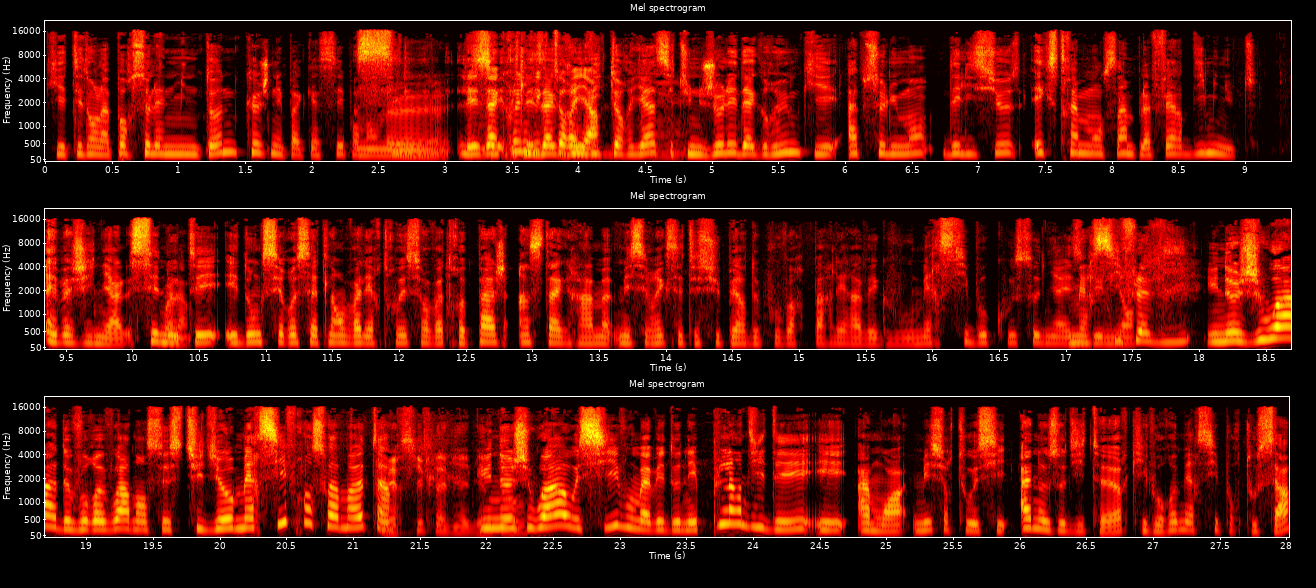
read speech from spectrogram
qui était dans la porcelaine Minton, que je n'ai pas cassée pendant le... les agrumes Victoria. Victoria. C'est une gelée d'agrumes qui est absolument délicieuse, extrêmement simple à faire, 10 minutes. Eh ben génial, c'est Voilà. noté. Et donc ces recettes-là, on va les retrouver sur votre page Instagram. Mais c'est vrai que c'était super de pouvoir parler avec vous. Merci beaucoup, Sonia Merci Esguignan. Flavie. Une joie de vous revoir dans ce studio. Merci François Motte. Merci Flavie, à. Une joie aussi, vous m'avez donné plein d'idées et à moi, mais surtout aussi à nos auditeurs qui vous remercient pour tout ça.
